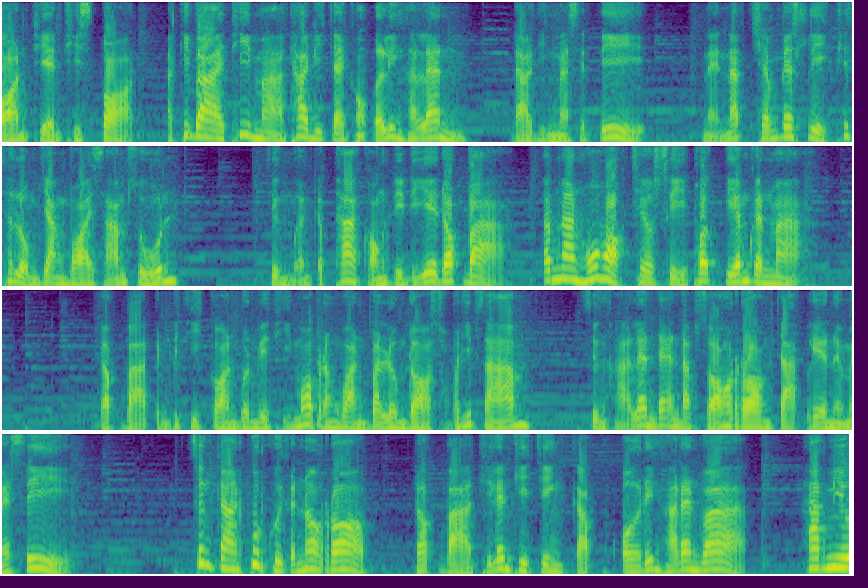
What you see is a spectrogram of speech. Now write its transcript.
ออน TNT Sport อธิบายที่มาท่าดีใจของเออร์ลิงฮาแลนด์ดาวยิงแมนซิตี้ในนัดแชมเปี้ยนส์ลีกที่ถล่มยังบอย 3-0 ซึ่งเหมือนกับท่าของดิดิเย่ด็อกบาตำนานหัวหอกเชลซีพอเตรียมกันมาด็อกบาเป็นพิธีกรบนเวทีมอบรางวัลบัลลงดอร์ 2023 ซึ่งฮาแลนด์ได้อันดับ 2 รองจากเลโอเนลเมสซี่ ซึ่งการพูดคุยกันนอกรอบด็อกบาที่เล่นทีจริงกับเออร์ลิงฮาแลนด์ว่า หากมีโอ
